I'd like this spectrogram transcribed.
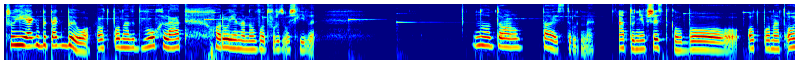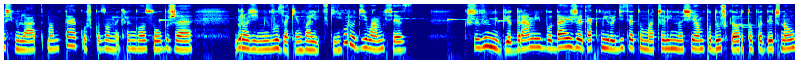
czuję, jakby tak było. Od ponad dwóch lat choruję na nowotwór złośliwy. No to, to jest trudne. A to nie wszystko, bo od ponad 8 lat mam tak uszkodzony kręgosłup, że grozi mi wózek inwalidzki. Urodziłam się z krzywymi biodrami, bodajże jak mi rodzice tłumaczyli, nosiłam poduszkę ortopedyczną,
